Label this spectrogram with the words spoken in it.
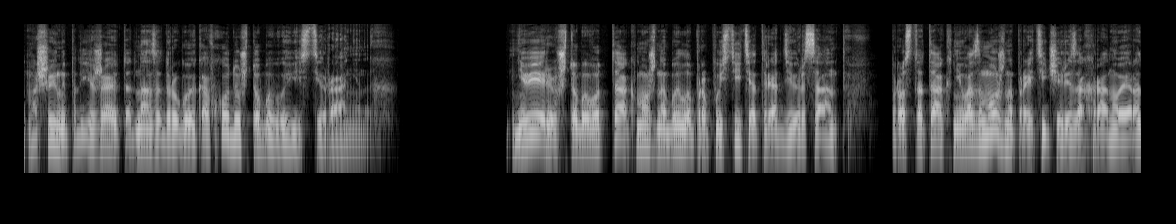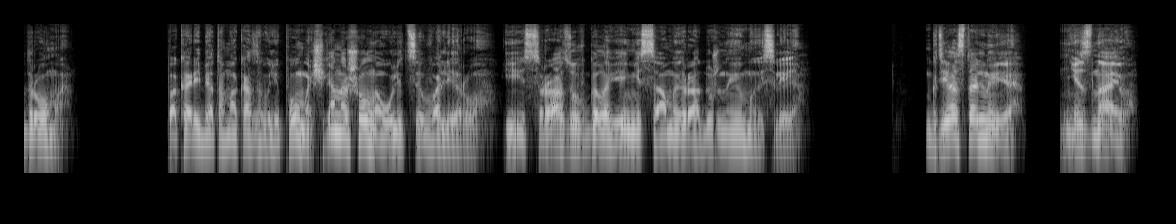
Машины подъезжают одна за другой ко входу, чтобы вывести раненых. Не верю, чтобы вот так можно было пропустить отряд диверсантов. Просто так невозможно пройти через охрану аэродрома. Пока ребятам оказывали помощь, я нашел на улице Валеру. И сразу в голове не самые радужные мысли. «Где остальные?» «Не знаю», —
